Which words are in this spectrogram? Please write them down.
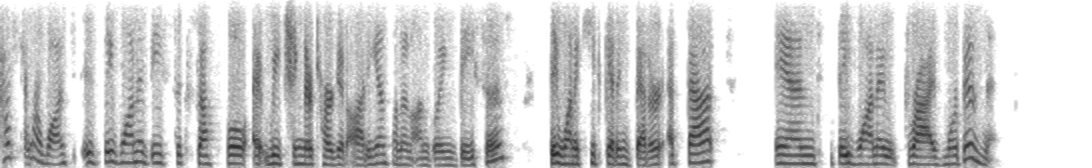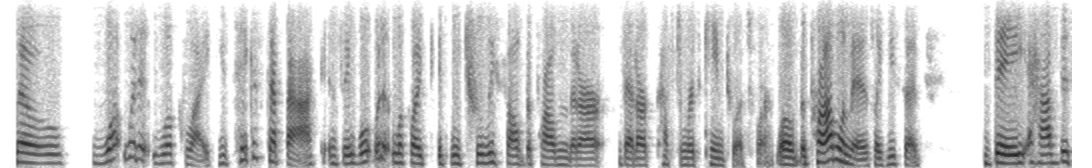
customer wants is they want to be successful at reaching their target audience on an ongoing basis. They want to keep getting better at that, and they want to drive more business. So what would it look like? You take a step back and say, what would it look like if we truly solved the problem that our that our customers came to us for? Well, the problem is, like you said, they have this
